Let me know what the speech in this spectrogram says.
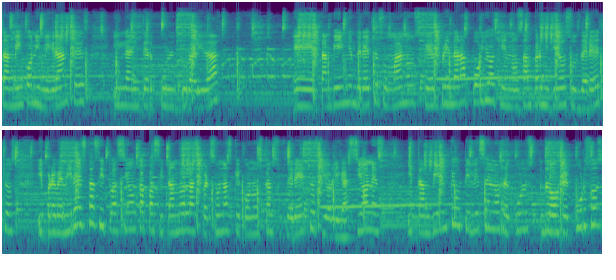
también con inmigrantes y la interculturalidad. Eh, también en derechos humanos, que es brindar apoyo a quienes nos han permitido sus derechos y prevenir esta situación capacitando a las personas que conozcan sus derechos y obligaciones y también que utilicen los recursos, los recursos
